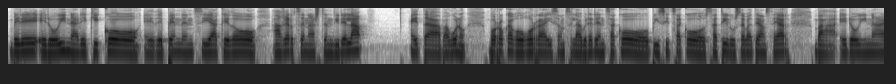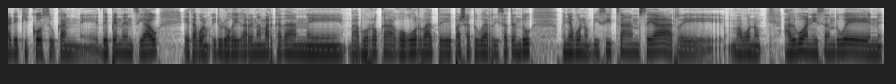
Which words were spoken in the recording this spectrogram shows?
bere heroinarekiko e, dependentziak edo agertzen hasten direla, Eta, ba, bueno, borroka gogorra izan zela berarentzako bizitzako zati luze batean zehar, ba, eroinarekiko zeukan e, dependentzia hau, eta, bueno, irurogei garren amarkadan e, ba, borroka gogor bat e, pasatu behar izaten du, baina, bueno, bizitzan zehar, e, ba, bueno, alboan izan duen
